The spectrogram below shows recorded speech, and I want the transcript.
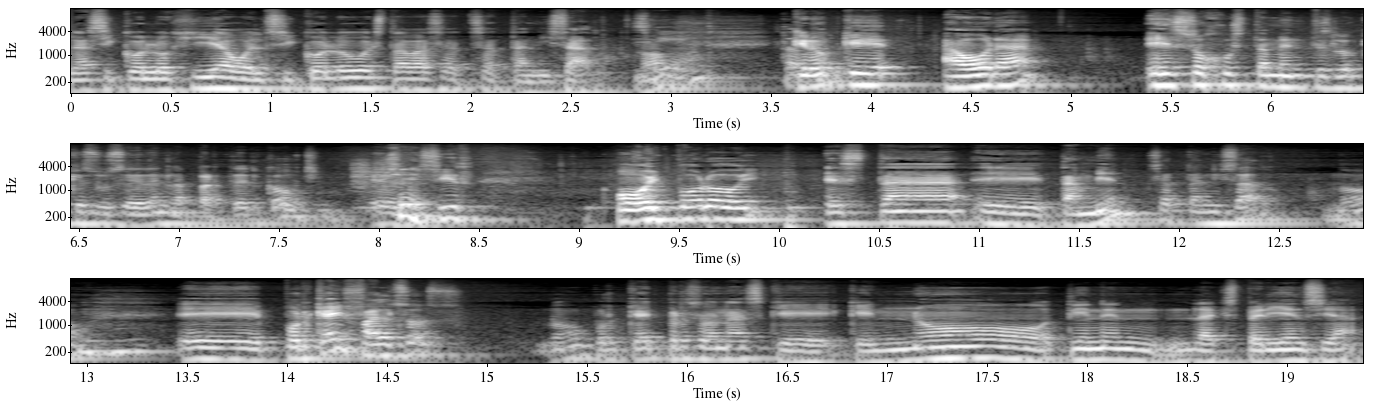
la psicología o el psicólogo estaba satanizado, ¿no? Creo que ahora eso justamente es lo que sucede en la parte del coaching. Es decir, hoy por hoy está eh, también satanizado, ¿no? Eh, porque hay falsos, ¿no? Porque hay personas que, que no tienen la experiencia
